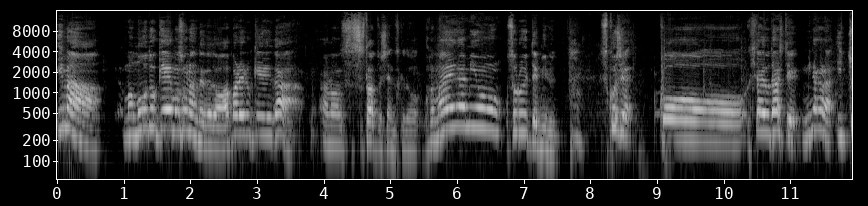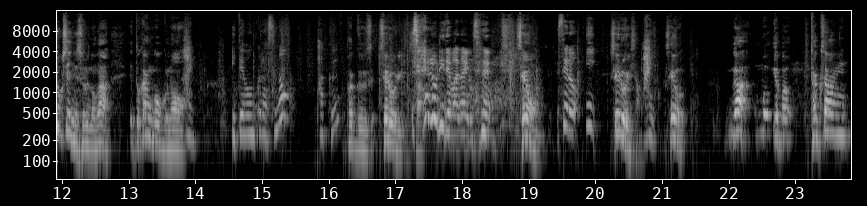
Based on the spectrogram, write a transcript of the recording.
今、まあ、モード系もそうなんだけどアパレル系があのススタートしてるんですけどこの前髪を揃えてみる、少しこう額を出して見ながら一直線にするのが、えっと、韓国のはい。イテウォンクラスのパク？パク・セロリさん。セロリではないですね。セオン。セロイ。セロリさん、はい。セオンがもうやっぱたくさん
